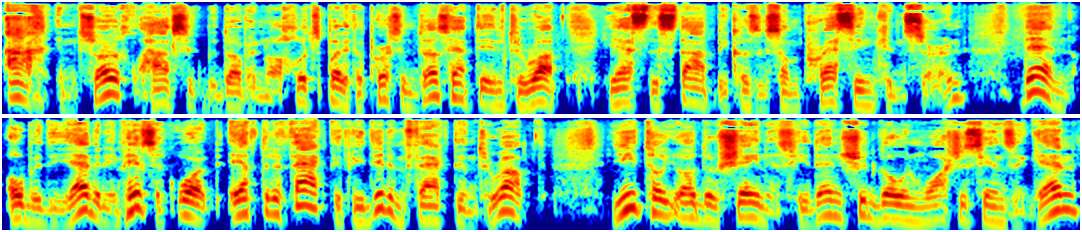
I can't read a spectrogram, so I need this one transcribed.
Ach, im but if a person does have to interrupt, he has to stop because of some pressing concern, then, obediyevidim hisik, or after the fact, if he did in fact interrupt, he then should go and wash his hands again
